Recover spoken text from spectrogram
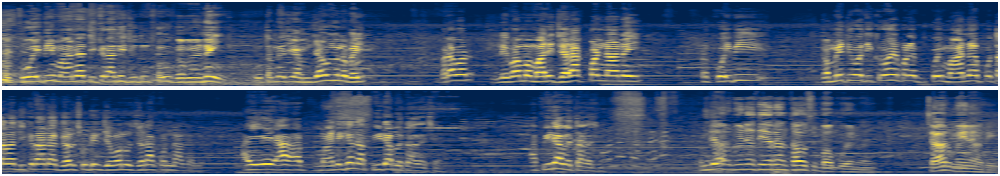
છું કોઈ બી માના દીકરાથી જુદું થવું ગમે નહીં. હું તમને જે સમજાવું છું ને ભાઈ, બરાબર? લેવામાં મારી જરાક પણ ના નહીં. પણ કોઈ બી ગમે તેવો દીકરો હોય ને, પણ કોઈ માને પોતાના દીકરાના ઘર છોડીને જવાનું જરાક પણ ના ગમે. આ એ આ માની છે ને, આ પીડા બતાવે છે. આ પીડા બતાવે છે. સમજ્યા? મહિનાથી હેરાન થાવ છું બાપુ એને. ચાર મહિનાથી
